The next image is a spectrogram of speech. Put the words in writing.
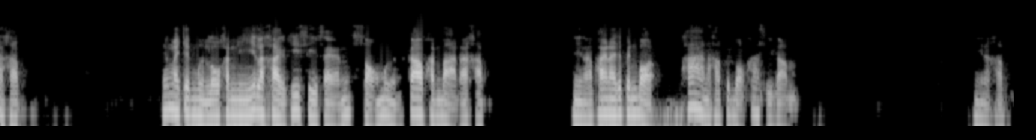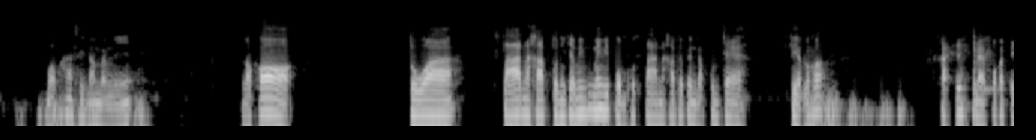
นะครับ เลขไม้เจ็ดหมื่นโลคันนี้ ราคาอยู่ที่สี่แสนสองหมื่นเก้าพันบาทนะครับ นี่นะภายในจะเป็นเบาะผ้านะครับ เป็นเบาะผ้าสีดำนี่นะครับเบาะผ้าสีดำแบบนี้ แล้วก็ ตัวสตาร์ทนะครับ ตัวนี้จะไม่ไม่มีปุ่มพุชสตาร์ทนะครับ จะเป็นแบบกุญแจเสียบแล้วก็ไขแบบปกติ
